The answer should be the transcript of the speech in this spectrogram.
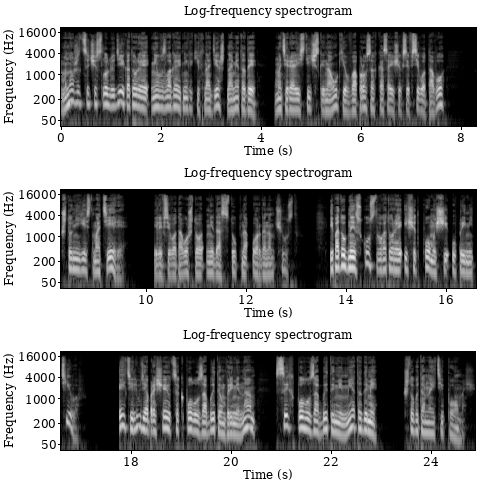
множится число людей, которые не возлагают никаких надежд на методы материалистической науки в вопросах, касающихся всего того, что не есть материя, или всего того, что недоступно органам чувств. И подобно искусству, которое ищет помощи у примитивов, эти люди обращаются к полузабытым временам с их полузабытыми методами, чтобы там найти помощь.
